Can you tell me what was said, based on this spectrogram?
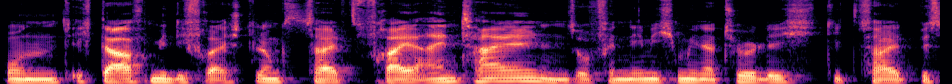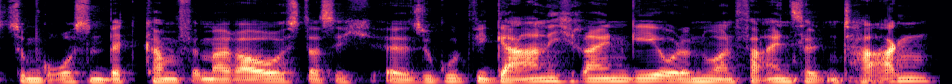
Und ich darf mir die Freistellungszeit frei einteilen. Insofern nehme ich mir natürlich die Zeit bis zum großen Wettkampf immer raus, dass ich äh, so gut wie gar nicht reingehe oder nur an vereinzelten Tagen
